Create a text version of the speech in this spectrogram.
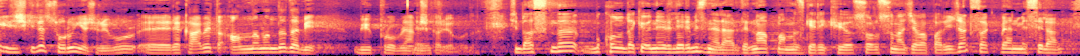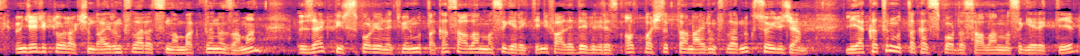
ilişkide sorun yaşanıyor. Bu rekabet anlamında da bir büyük problem evet. çıkarıyor burada. Şimdi aslında bu konudaki önerilerimiz nelerdir? Ne yapmamız gerekiyor sorusuna cevap arayacaksak ben mesela öncelikli olarak şimdi ayrıntılar açısından baktığınız zaman özel bir spor yönetiminin mutlaka sağlanması gerektiğini ifade edebiliriz. Alt başlıktan ayrıntılarını söyleyeceğim. Liyakatın mutlaka sporda sağlanması gerektiği,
